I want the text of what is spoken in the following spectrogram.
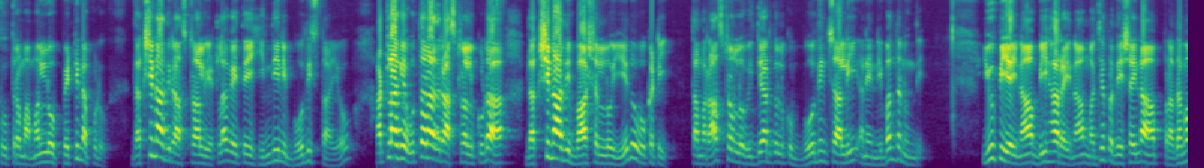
సూత్రం అమల్లో పెట్టినప్పుడు దక్షిణాది రాష్ట్రాలు ఎట్లాగైతే హిందీని బోధిస్తాయో అట్లాగే ఉత్తరాది రాష్ట్రాలు కూడా దక్షిణాది భాషల్లో ఏదో ఒకటి తమ రాష్ట్రంలో విద్యార్థులకు బోధించాలి అనే నిబంధన ఉంది. యూపీ అయినా బీహార్ అయినా మధ్యప్రదేశ్ అయినా ప్రథమ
